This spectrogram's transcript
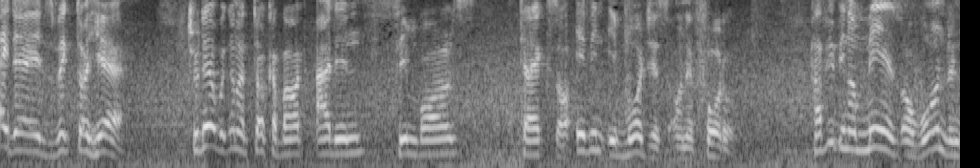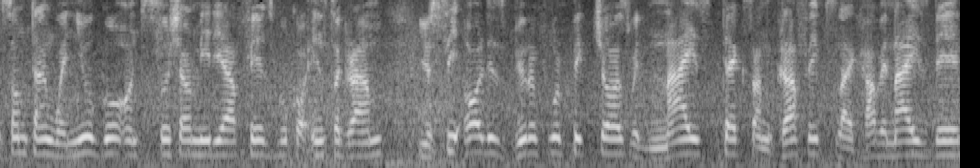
Hi there, it's Victor here. Today we're going to talk about adding symbols, text, or even emojis on a photo. Have you been amazed or wondering sometime when you go onto social media, Facebook or Instagram, you see all these beautiful pictures with nice text and graphics like have a nice day,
